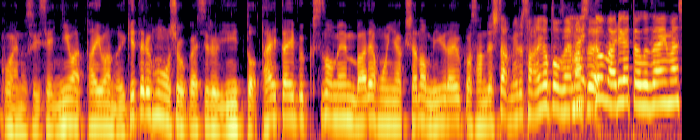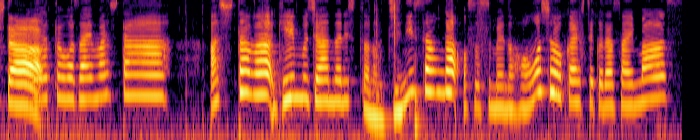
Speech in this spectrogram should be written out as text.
今夜の推薦には台湾のイケてる本を紹介するユニット、タイタイブックスのメンバーで翻訳者の三浦優子さんでした。三浦さんありがとうございます。はい、どうもありがとうございましありたがとうございました。明日はゲームジャーナリストのジニさんがおすすめの本を紹介してくださいます。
